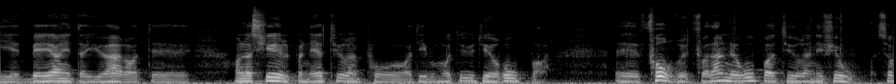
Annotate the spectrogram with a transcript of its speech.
i et BA-intervju her at eh, han la skyld på nedturen på at de måtte ut i Europa. Eh, forut for den europaturen i fjor så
